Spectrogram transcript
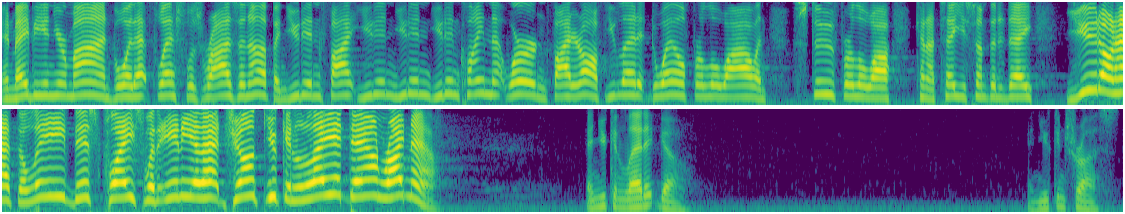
And maybe in your mind, boy, that flesh was rising up and you didn't fight, you didn't, you didn't, you didn't claim that word and fight it off. You let it dwell for a little while and stew for a little while. Can I tell you something today? You don't have to leave this place with any of that junk. You can lay it down right now and you can let it go. And you can trust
